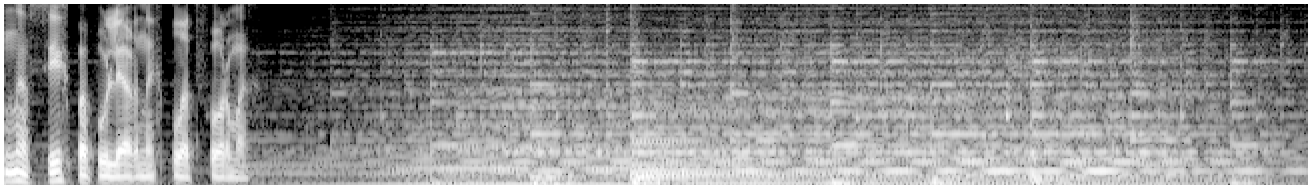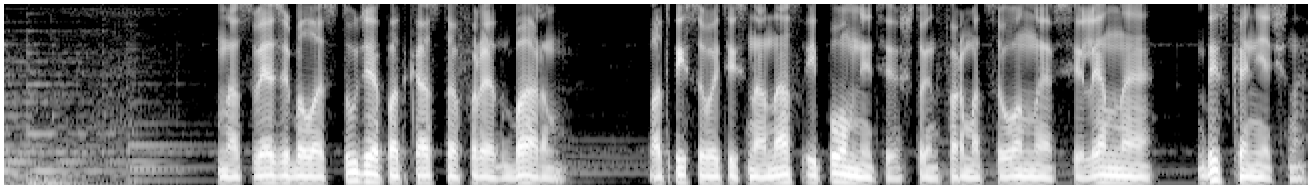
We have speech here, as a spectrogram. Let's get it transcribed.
на всех популярных платформах. На связи была студия подкаста Фред Барн. Подписывайтесь на нас и помните, что информационная вселенная бесконечна.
